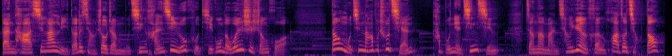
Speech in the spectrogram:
但他心安理得地享受着母亲含辛茹苦提供的温室生活。当母亲拿不出钱，他不念亲情，将那满腔怨恨化作九刀。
